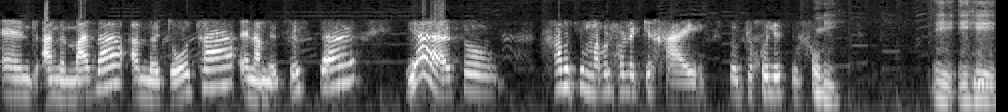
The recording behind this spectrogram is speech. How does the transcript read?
and I'm a mother, I'm a daughter and I'm a sister. Yeah, so ga botse Marble Hall ke gae. So ke goletse fo. ee eh, ehe eh, eh.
